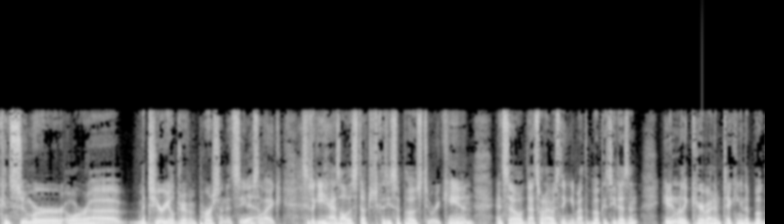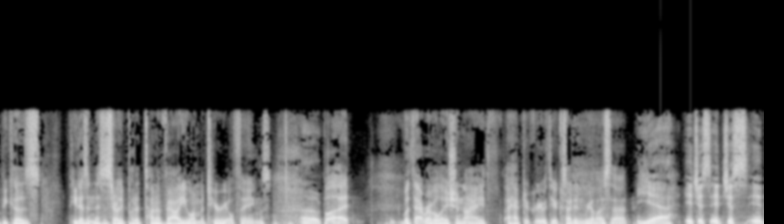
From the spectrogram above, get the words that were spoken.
consumer or uh, material driven person it seems Yeah. like it seems like he has all this stuff just because he's supposed to or he can Mm-hmm. and so that's what i was thinking about the book is he doesn't he didn't really care about him taking the book because he doesn't necessarily put a ton of value on material things Okay. but with that revelation i i have to agree with you because i didn't realize that Yeah, it just it just it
